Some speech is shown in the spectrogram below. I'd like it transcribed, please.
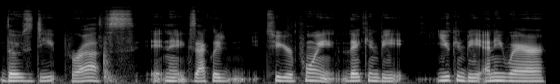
Those deep breaths, exactly to your point, they can be. You can be anywhere,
